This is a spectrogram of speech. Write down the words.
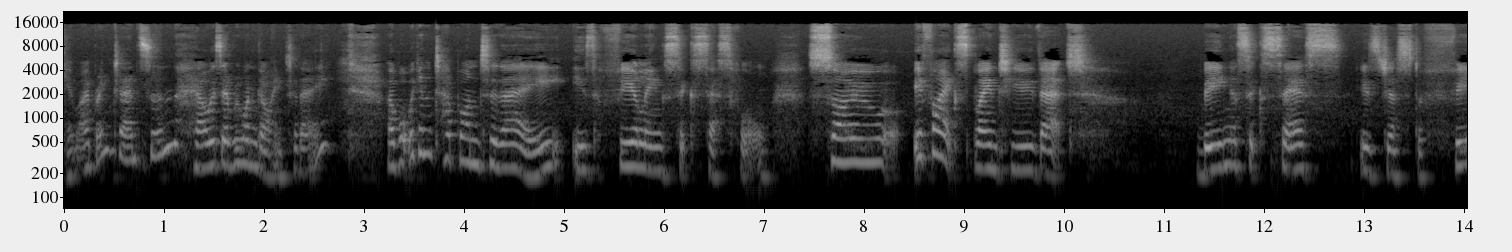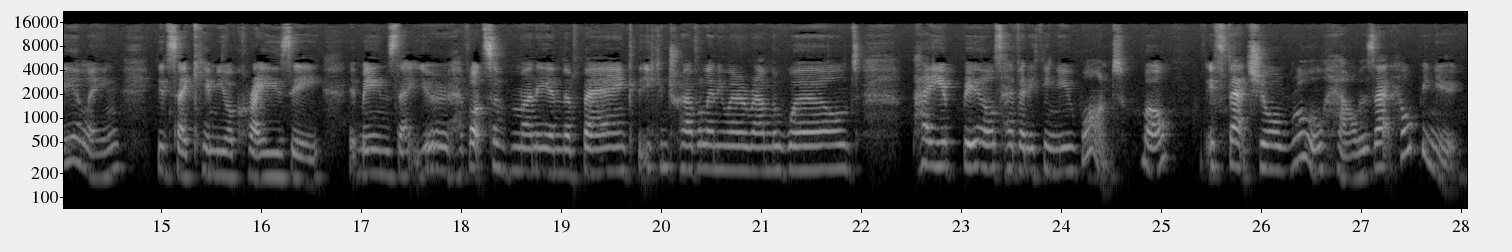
Kim Eibrink Jansen. How is everyone going today? Uh, what we're going to tap on today is feeling successful. So, if I explain to you that being a success is just a feeling, you'd say, Kim, you're crazy. It means that you have lots of money in the bank, that you can travel anywhere around the world, pay your bills, have anything you want. Well, if that's your rule, how is that helping you?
